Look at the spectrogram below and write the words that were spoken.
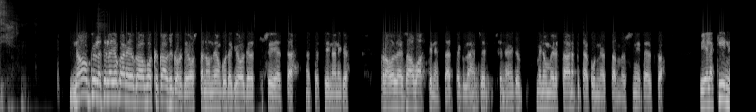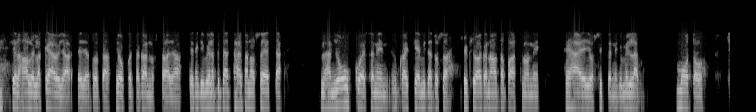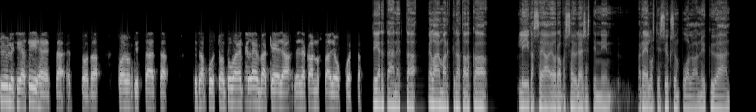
No kyllä sillä jokainen, joka on vaikka kausikortin ostanut, niin on kuitenkin oikeutettu siihen, että, että siinä niin rahoilleen saa vastinetta, että kyllähän sen, sen niin minun mielestä aina pitää kunnioittaa myös niitä, jotka – vieläkin siellä hallilla käy ja, ja, ja tuota, joukkuetta kannustaa. Ja tietenkin vielä pitää tähän sanoa se, että kyllähän joukkueessa niin kaikkea, mitä tuossa syksyn aikana on tapahtunut, niin hehän ei ole sitten niin millään muotoa syyllisiä siihen, että, että tuota, toivonkin sitä, että kisapuistoon tulee edelleen väkeä ja, ja, ja kannustaa joukkuetta. Tiedetään, että pelaajamarkkinat alkaa liikassa ja Euroopassa yleisesti niin reilusti syksyn puolella nykyään.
